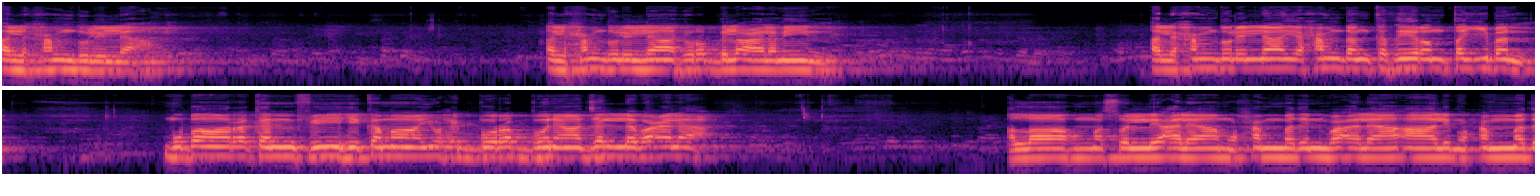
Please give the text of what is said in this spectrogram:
الحمد لله الحمد لله رب العالمين الحمد لله حمدا كثيرا طيبا مباركا فيه كما يحب ربنا جل وعلا اللهم صل على محمد وعلى آل محمد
